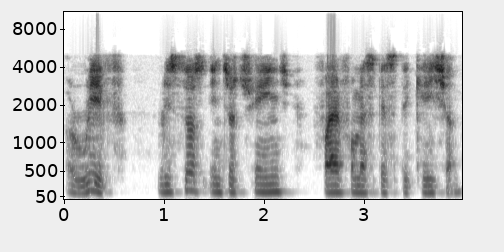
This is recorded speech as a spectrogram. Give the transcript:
RIF, Resource Interchange File Format Specification.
